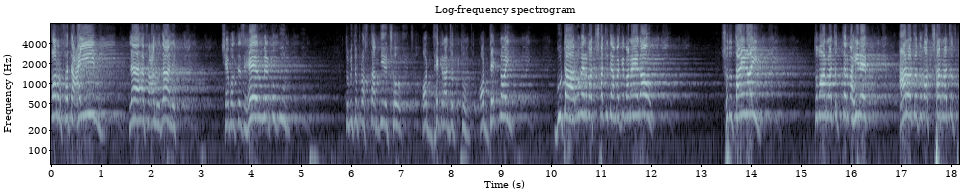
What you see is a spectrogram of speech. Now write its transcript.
طرفة عين لا أفعل ذلك সে বলতেছে হে রুমের কুকুর তুমি তো প্রস্তাব দিয়েছো অর্ধেক রাজত্ব অর্ধেক নয় গোটা রোমের বাদশা যদি আমাকে বানিয়ে দাও শুধু তাই নয়, তোমার রাজত্বের বাহিরে আরও যত বাদশার রাজত্ব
